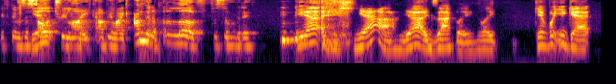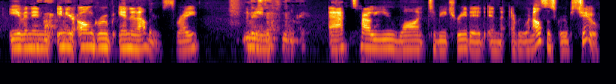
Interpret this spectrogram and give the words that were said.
If there was a Yeah. solitary like, I'd be like, I'm going to put a love for somebody. yeah yeah yeah exactly like give what you get even in Exactly. in your own group and in others right I Most mean- definitely. act how you want to be treated in everyone else's groups too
